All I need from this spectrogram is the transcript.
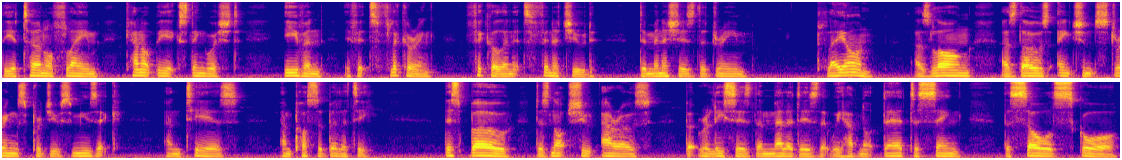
The eternal flame cannot be extinguished, even if its flickering fickle in its finitude, diminishes the dream. Play on, as long as those ancient strings produce music and tears and possibility. This bow does not shoot arrows, but releases the melodies that we have not dared to sing, the soul's score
